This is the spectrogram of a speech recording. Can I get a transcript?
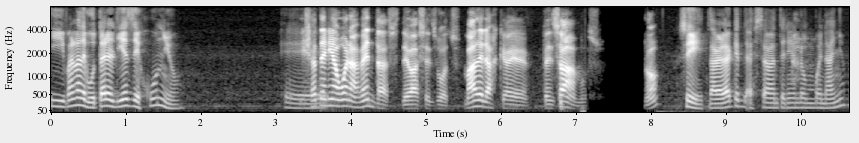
y van a debutar el 10 de junio. Y ya Eh, tenía buenas ventas de base Xbox, más de las que pensábamos, ¿no? Sí, la verdad que estaban teniendo un buen año.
